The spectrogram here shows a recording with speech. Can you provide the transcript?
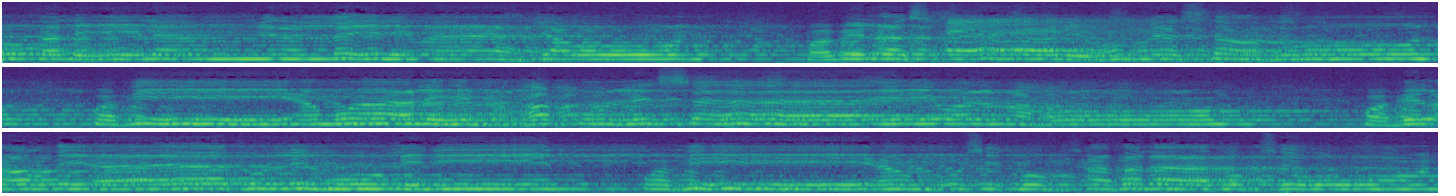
قليلا من الليل ما يهجعون وبالأسحار هم يستغفرون وفي أموالهم حق للسائل والمحروم وفي الأرض آيات للموقنين وفي أنفسكم أفلا تبصرون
